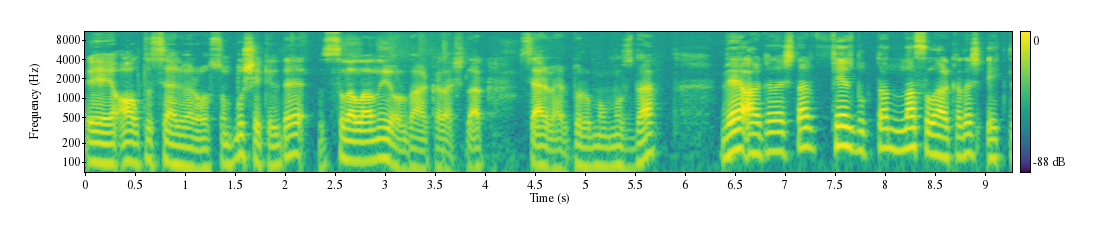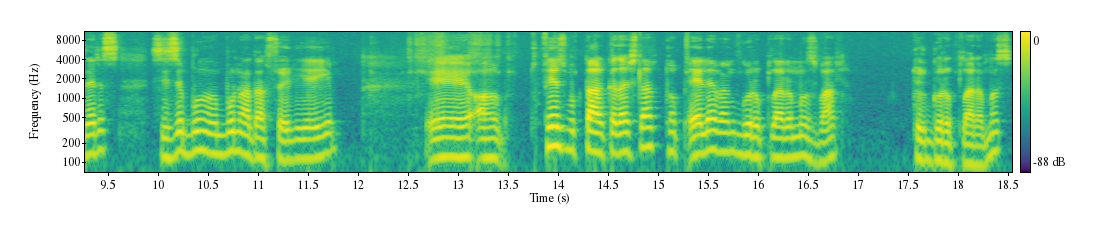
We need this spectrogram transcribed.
e, 6 server olsun. Bu şekilde sıralanıyordu arkadaşlar server durumumuzda. Ve arkadaşlar Facebook'tan nasıl arkadaş ekleriz? Size bunu buna da söyleyeyim. E, a- Facebook'ta arkadaşlar Top 11 gruplarımız var. Türk gruplarımız.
